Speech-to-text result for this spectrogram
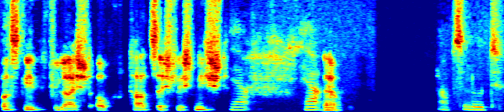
was geht vielleicht auch tatsächlich nicht. Ja. ja, ja, absolut.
